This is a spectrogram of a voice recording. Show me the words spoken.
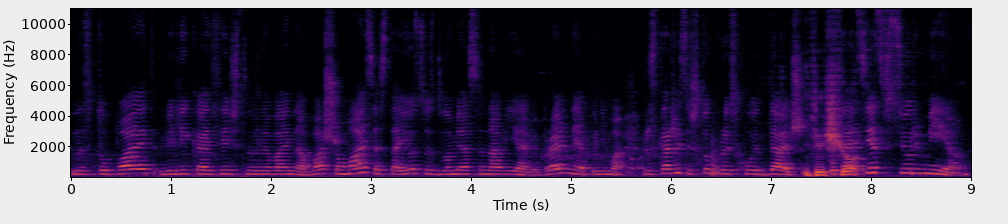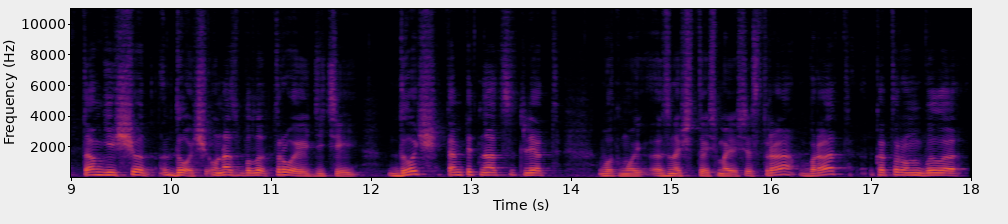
наступает Великая Отечественная война. Ваша мать остается с двумя сыновьями, правильно я понимаю? Расскажите, что происходит дальше? Еще... Вот отец в тюрьме. Там еще дочь, у нас было трое детей. Дочь, там 15 лет, вот мой, значит, то есть моя сестра, брат, которому было,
